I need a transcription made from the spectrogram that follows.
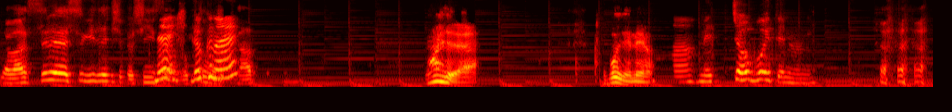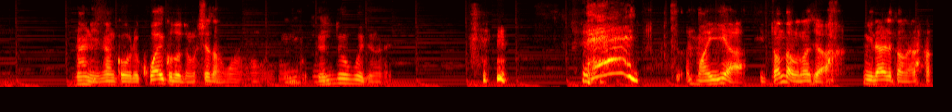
いや忘れすぎでしょ、審査ねひどくない？マジで？覚えてねえよ。あめっちゃ覚えてるのに。何？なんか俺怖いことでもしてたのかな？全然覚えてない。えー、まあいいや。行ったんだろうな、じゃあ。見られたなら。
